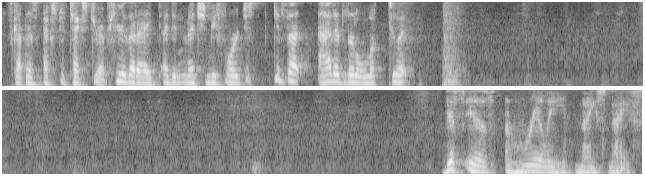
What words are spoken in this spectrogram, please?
it's got this extra texture up here that I, I didn't mention before. Just gives that added little look to it. This is a really nice knife.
